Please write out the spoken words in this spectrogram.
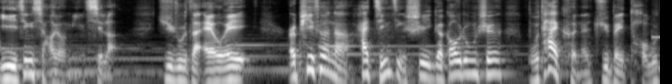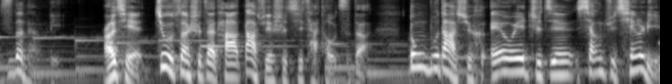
已经小有名气了，居住在 L A，而皮特呢还仅仅是一个高中生，不太可能具备投资的能力。而且，就算是在他大学时期才投资的，东部大学和 L A 之间相距千里，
